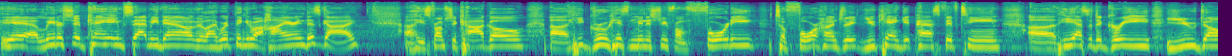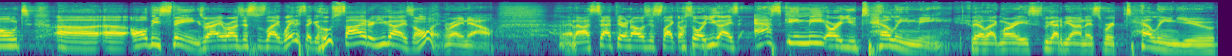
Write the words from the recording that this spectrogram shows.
Yeah, leadership came, sat me down. They're like, we're thinking about hiring this guy. Uh, he's from Chicago. Uh, he grew his ministry from 40 to 400. You can't get past 15. Uh, he has a degree. You don't. Uh, uh, all these things, right? Where I was just was like, wait a second, whose side are you guys on right now? And I sat there and I was just like, oh, so are you guys asking me or are you telling me? They're like, Maurice, we got to be honest, we're telling you,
